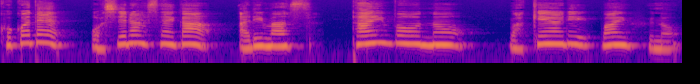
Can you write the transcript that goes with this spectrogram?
ここでお知らせがあります。待望の訳ありワイフの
